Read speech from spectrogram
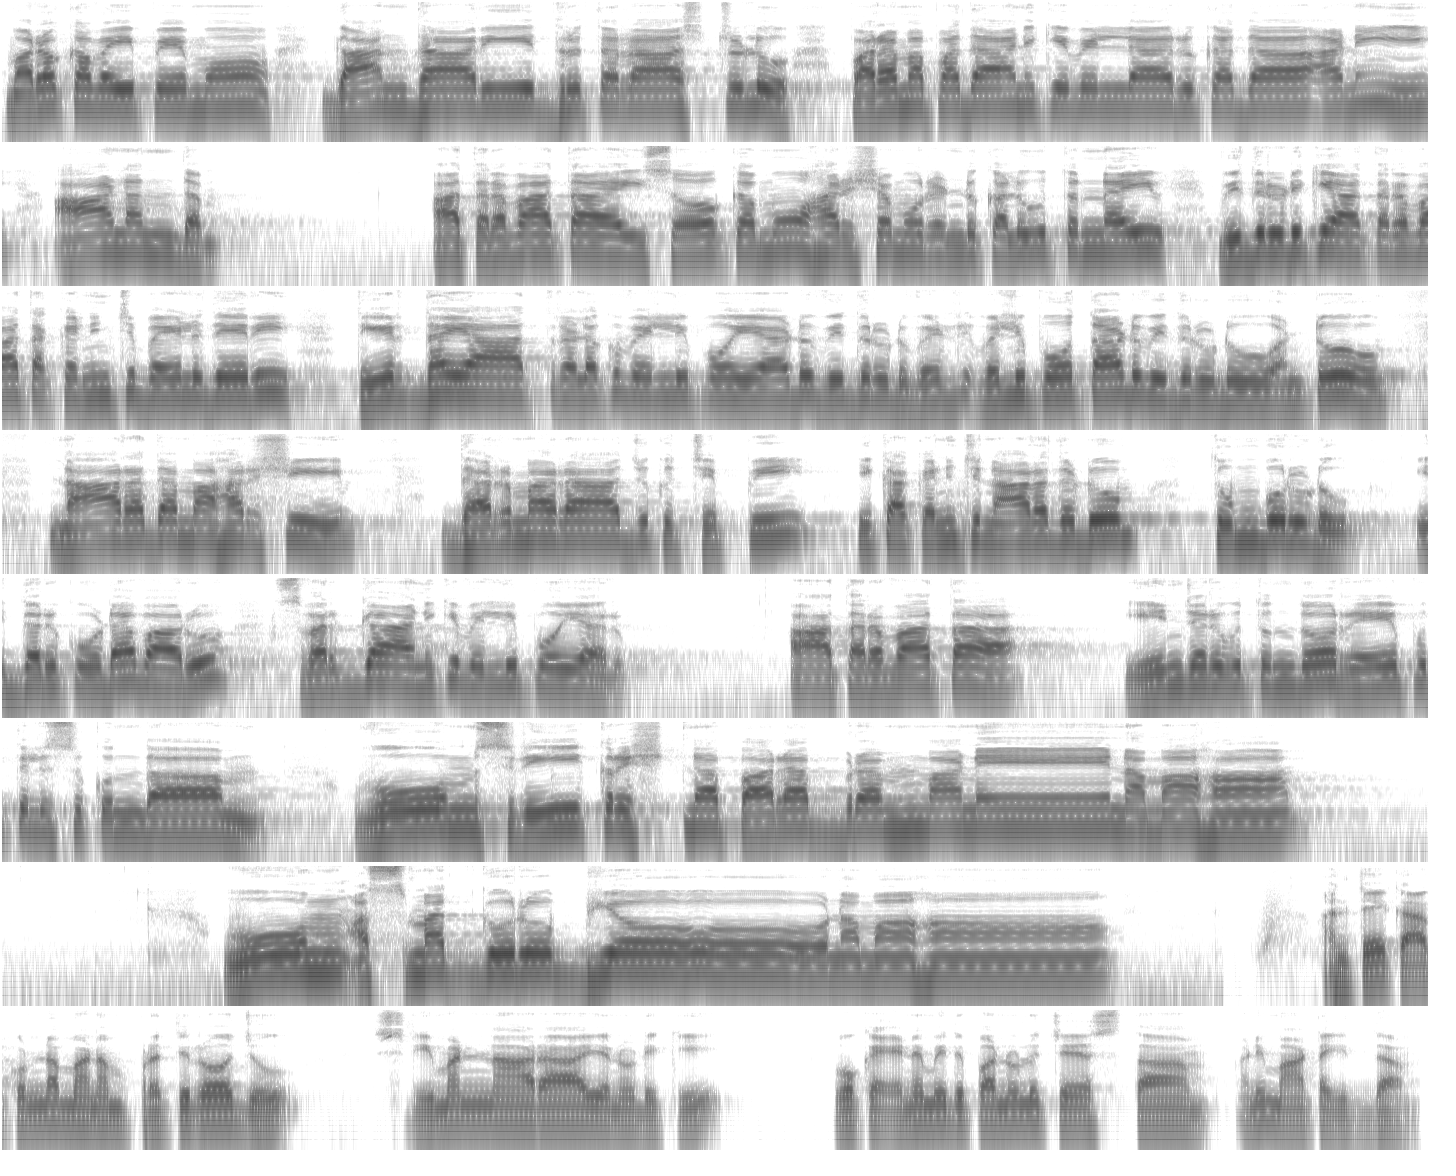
మరొక వైపేమో గాంధారీ ధృతరాష్ట్రులు పరమపదానికి వెళ్ళారు కదా అని ఆనందం. ఆ తర్వాత ఈ శోకము హర్షము రెండు కలుగుతున్నాయి. విదురుడికి ఆ తర్వాత అక్కడి నుంచి బయలుదేరి తీర్థయాత్రలకు వెళ్ళిపోయాడు విదురుడు. వెళ్ళి వెళ్ళిపోతాడు విదురుడు అంటూ నారద మహర్షి ధర్మరాజుకు చెప్పి ఇక అక్కడి నుంచి నారదుడు తుంబురుడు ఇద్దరు కూడా వారు స్వర్గానికి వెళ్ళిపోయారు. ఆ తర్వాత ఏం జరుగుతుందో రేపు తెలుసుకుందాం. ఓం శ్రీకృష్ణ పరబ్రహ్మణే నమ. ఓం అస్మద్గురుభ్యో నమ. అంతేకాకుండా మనం ప్రతిరోజు శ్రీమన్నారాయణుడికి ఒక ఎనిమిది పనులు చేస్తాం అని మాట ఇద్దాం.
